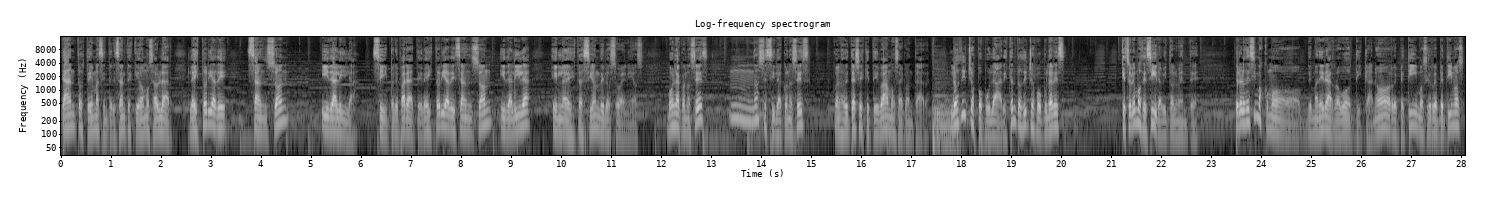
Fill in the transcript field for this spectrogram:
tantos temas interesantes que vamos a hablar. La historia de Sansón y Dalila. Sí, prepárate, la historia de Sansón y Dalila en la estación de los sueños. ¿Vos la conocés? Mm, no sé si la conocés con los detalles que te vamos a contar. Los dichos populares, tantos dichos populares que solemos decir habitualmente, pero los decimos como de manera robótica, ¿no? Repetimos y repetimos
